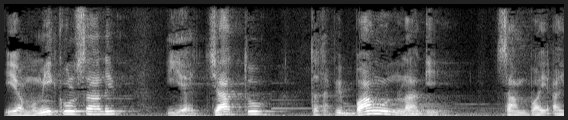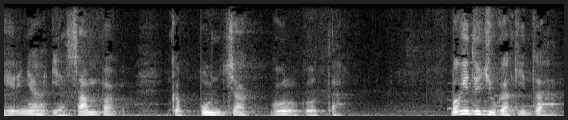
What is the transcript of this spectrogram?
Ia memikul salib, ia jatuh, tetapi bangun lagi sampai akhirnya ia sampai ke puncak Golgota. Begitu juga kita.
